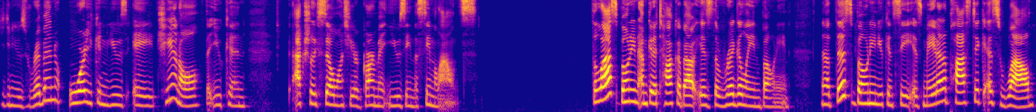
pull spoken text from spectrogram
you can use ribbon, or you can use a channel that you can actually sew onto your garment using the seam allowance. The last boning I'm going to talk about is the Rigilene boning. Now this boning you can see is made out of plastic as well.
